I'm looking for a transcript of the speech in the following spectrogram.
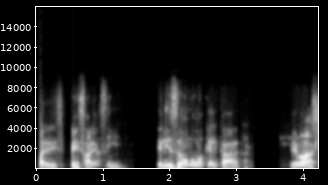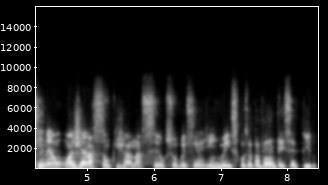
para eles pensarem assim. Eles amam aquele cara, cara. Eu Não, acho. assim, né? Uma geração que já nasceu sobre esse regime, isso que você está falando tem sentido.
